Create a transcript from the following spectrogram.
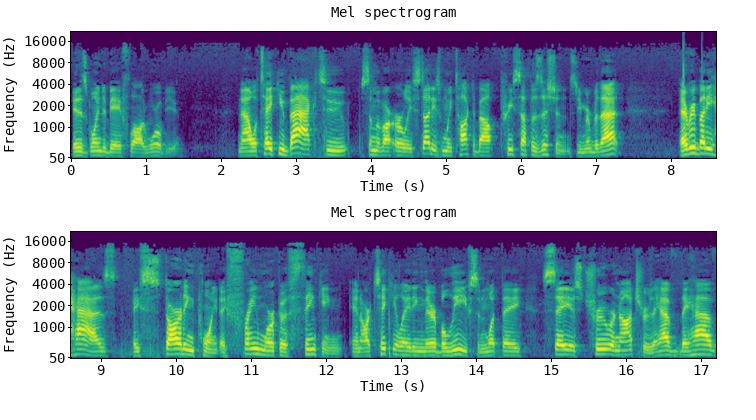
It is going to be a flawed worldview. Now, we'll take you back to some of our early studies when we talked about presuppositions. Do you remember that? Everybody has a starting point, a framework of thinking and articulating their beliefs and what they say is true or not true. They have, they have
